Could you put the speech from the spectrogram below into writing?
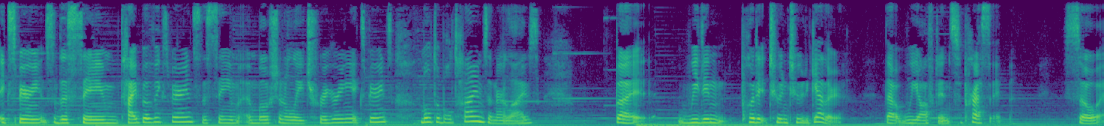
experienced the same type of experience, the same emotionally triggering experience multiple times in our lives, but we didn't put it two and two together, that we often suppress it. So,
